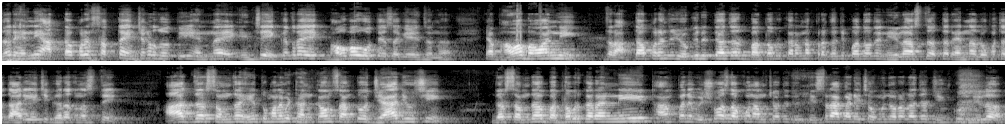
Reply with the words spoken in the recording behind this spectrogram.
जर ह्यांनी आत्तापर्यंत सत्ता यांच्याकडेच होती ह्यांना एक- यांचे एकत्र एक भाऊभाऊ होते सगळेजण. या भावाभावांनी जर आत्तापर्यंत योग्यरित्या जर बदलापूरकरांना प्रगतीपदावर नेलं असतं तर यांना लोकांच्या दारी यायची गरज नसते. आज जर समजा हे तुम्हाला मी ठणकावून सांगतो ज्या दिवशी जर समजा बदलापूरकरांनी ठामपणे विश्वास दाखवून आमच्यावरती तिसऱ्या आघाडीच्या उमेदवाराला जर जिंकून दिलं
